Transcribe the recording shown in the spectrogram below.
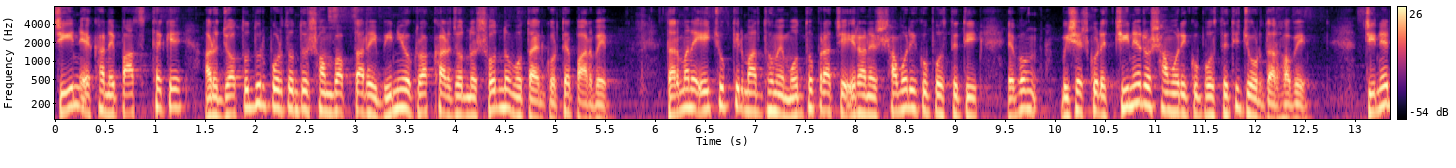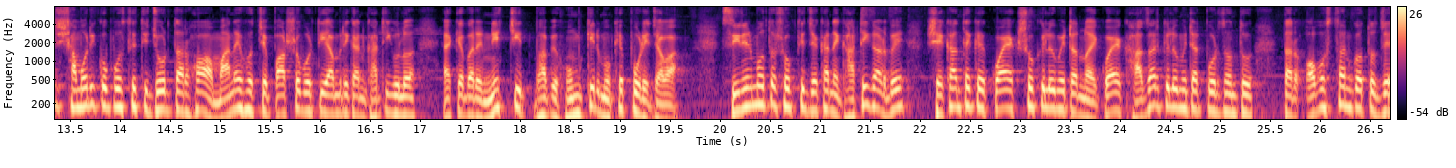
চীন এখানে পাঁচ থেকে আর যতদূর পর্যন্ত সম্ভব তার এই বিনিয়োগ রক্ষার জন্য সৈন্য মোতায়েন করতে পারবে। তার মানে এই চুক্তির মাধ্যমে মধ্যপ্রাচ্যে ইরানের সামরিক উপস্থিতি এবং বিশেষ করে চীনেরও সামরিক উপস্থিতি জোরদার হবে। চীনের সামরিক উপস্থিতি জোরদার হওয়া মানে হচ্ছে পার্শ্ববর্তী আমেরিকান ঘাঁটিগুলো একেবারে নিশ্চিতভাবে হুমকির মুখে পড়ে যাওয়া। চীনের মতো শক্তি যেখানে ঘাঁটি গাড়বে, সেখান থেকে কয়েকশো কিলোমিটার নয়, কয়েক হাজার কিলোমিটার পর্যন্ত তার অবস্থানগত যে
